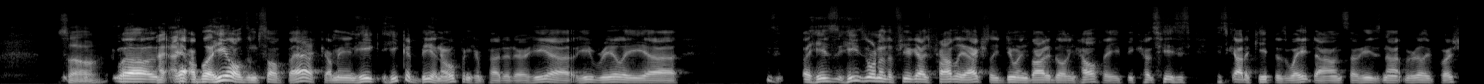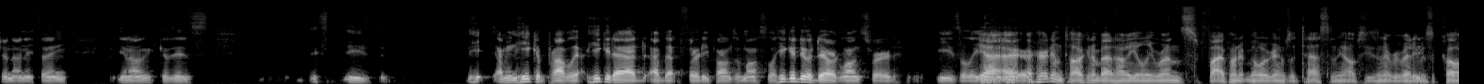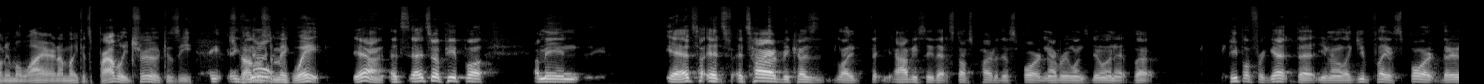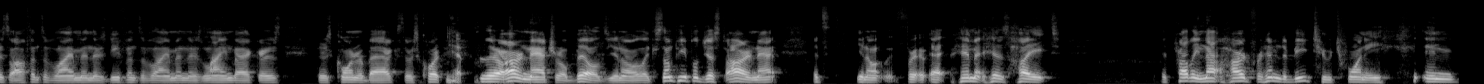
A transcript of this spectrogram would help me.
So well, I, yeah, but he holds himself back. I mean, he he could be an open competitor. He uh he really uh he's he's he's one of the few guys probably actually doing bodybuilding healthy because he's he's got to keep his weight down, so he's not really pushing anything, you know, because his he's, he, I mean, he could probably he could add I bet thirty pounds of muscle. He could do a Derek Lunsford easily. Yeah, I, I, heard him talking about how he only runs five hundred milligrams of test in the offseason. Everybody was calling him a liar, and I'm like, it's probably true because he struggles to make weight. Yeah, it's that's what people. I mean, yeah, it's it's it's hard because like obviously that stuff's part of the sport and everyone's doing it, but people forget that you know like you play a sport. There's offensive linemen, there's defensive linemen, there's linebackers there's cornerbacks, there's court. Yep. So there are natural builds, you know, like some people just are nat. It's, you know, for at him at his height, it's probably not hard for him to be 220 in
